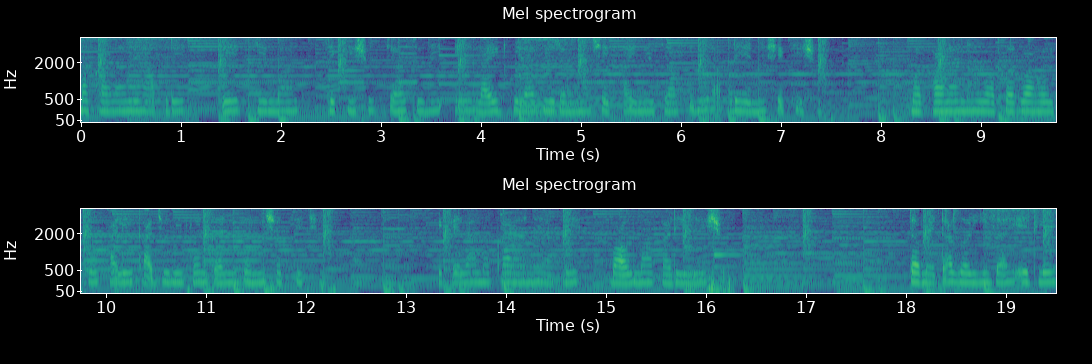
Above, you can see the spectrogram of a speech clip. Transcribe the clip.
મખાણાને આપણે તે ઘીમાં શેકીશું. જ્યાં સુધી એ લાઇટ ગુલાબી રંગમાં શેકાઈને ત્યાં સુધી આપણે એને શેકીશું. મખાણા ન વાપરવા હોય તો ખાલી કાજુની પણ કરી બની શકે છે. શેકેલા મખાણાને આપણે બાઉલમાં કાઢી લઈશું. ટમેટાં ગળી જાય એટલે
